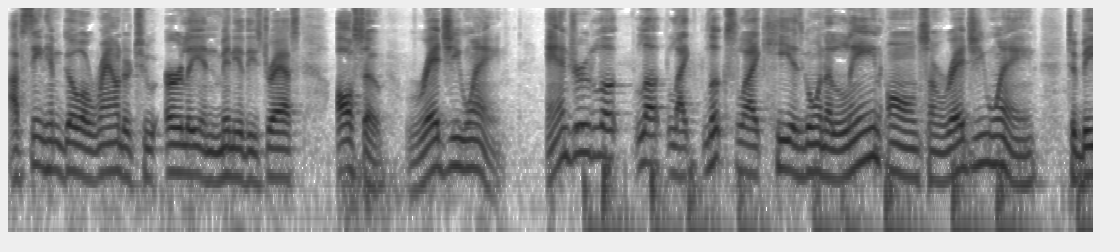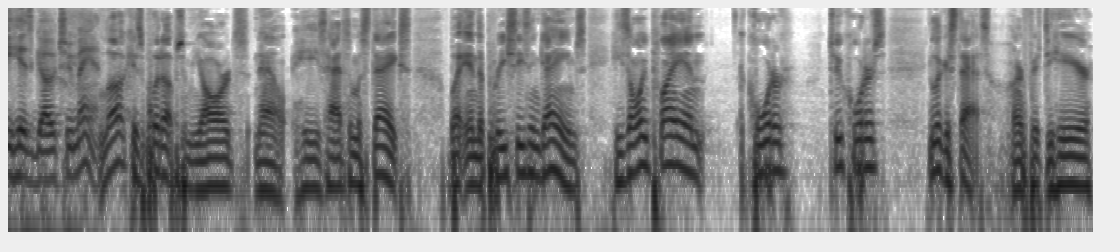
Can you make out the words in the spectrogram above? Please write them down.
I've seen him go a round or two early in many of these drafts. Also, Reggie Wayne. Andrew look look like looks like he is going to lean on some Reggie Wayne to be his go-to man. Luck has put up some yards. Now he's had some mistakes, but in the preseason games, he's only playing a quarter, two quarters. You look at stats: 150 here,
